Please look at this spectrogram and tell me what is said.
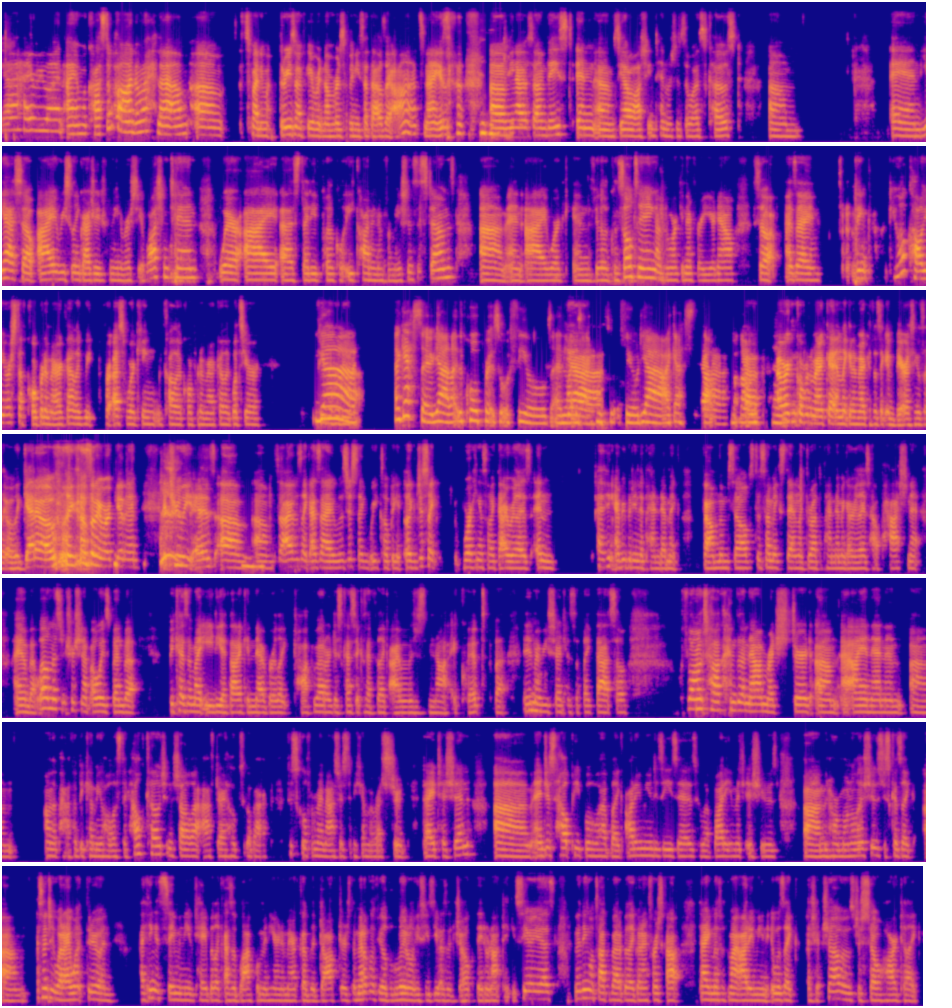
Yeah, hi everyone. I am across the pond. I'm Ahlaam. Um, it's funny. Three is my favorite numbers. When you said that, I was like, ah, that's nice. um, yeah, so I'm based in um, Seattle, Washington, which is the West Coast. Um, and yeah, so I recently graduated from the University of Washington, where I uh, studied political econ and information systems. Um, and I work in the field of consulting. I've been working there for a year now. So as I think, do you all call your stuff corporate America? Like we, for us working, we call it corporate America. Like what's your yeah I guess so. Yeah, like the corporate sort of field and like yeah. sort of field. Yeah, I guess. Yeah, that, that yeah. I work in corporate America, and like in America, that's like embarrassing. It's like oh, the ghetto. like that's what I work in, and it truly is. Um, mm-hmm. um. So I was like, as I was just like recoping, like just like working and stuff like that, I realized, and I think everybody in the pandemic found themselves to some extent. Like throughout the pandemic, I realized how passionate I am about wellness, nutrition. I've always been, but because of my ED, I thought I could never like talk about or discuss it because I feel like I was just not equipped. But I did my research and stuff like that. So with long talk, I'm done now. I'm registered um, at IIN and um, on the path of becoming a holistic health coach. Inshallah, after I hope to go back to school for my master's to become a registered dietitian um, and just help people who have like autoimmune diseases, who have body image issues um, and hormonal issues. Just because like um, essentially what I went through and I think it's same in the UK, but like as a black woman here in America, the doctors, the medical field literally sees you as a joke. They do not take you serious. And I think we'll talk about it, but like when I first got diagnosed with my autoimmune, it was like a shit show. It was just so hard to like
